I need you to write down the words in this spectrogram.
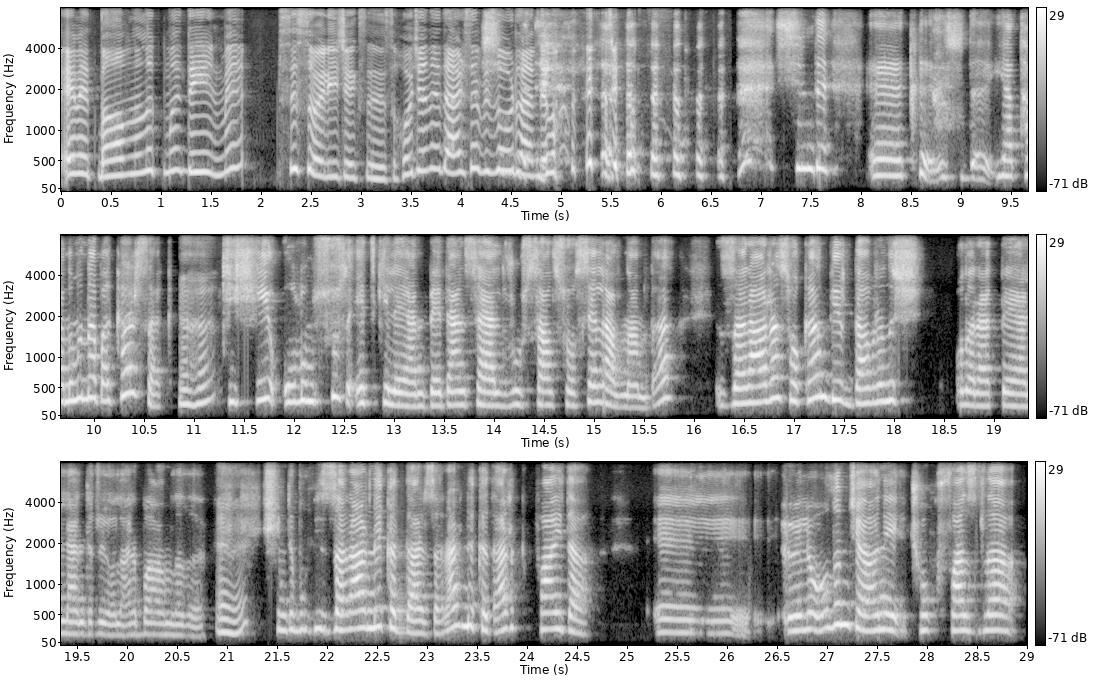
evet bağımlılık mı değil mi? Siz söyleyeceksiniz. Hoca ne derse biz Şimdi, oradan devam edeceğiz. Şimdi e, ya tanımına bakarsak Aha. kişiyi olumsuz etkileyen bedensel, ruhsal, sosyal anlamda zarara sokan bir davranış olarak değerlendiriyorlar bağımlılığı. Evet. Şimdi bu bir zarar ne kadar zarar ne kadar fayda E, öyle olunca hani çok fazla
